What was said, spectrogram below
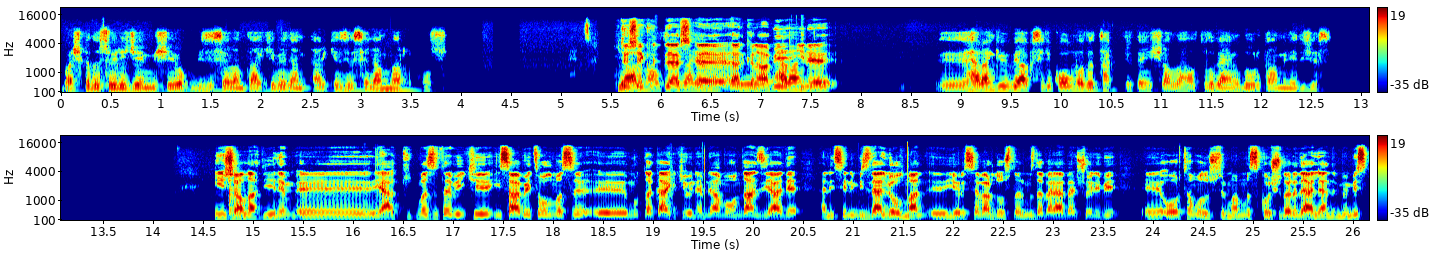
Başka da söyleyeceğim bir şey yok. Bizi seven, takip eden herkese selamlar olsun. Teşekkürler yine, Erkan e, abi. Herhangi, yine e, herhangi bir aksilik olmadığı takdirde inşallah altılı gayanı doğru tahmin edeceğiz. İnşallah diyelim. Ee, ya tutması tabii ki isabeti olması e, mutlaka ki önemli ama ondan ziyade hani senin bizlerle olman, e, yarışsever dostlarımızla beraber şöyle bir e, ortam oluşturmamız, koşuları değerlendirmemiz,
